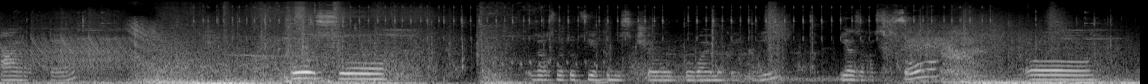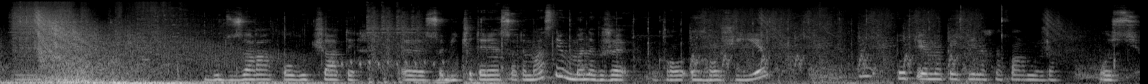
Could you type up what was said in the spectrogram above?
Карате. Ось. О, зараз ми тут якимось челом вбиваємо Кейквін. Я зараз соло. О, буду зараз получати е, собі 400 мастерів. У мене вже гроші є. Тут я на кейквінах нафармлю вже ось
